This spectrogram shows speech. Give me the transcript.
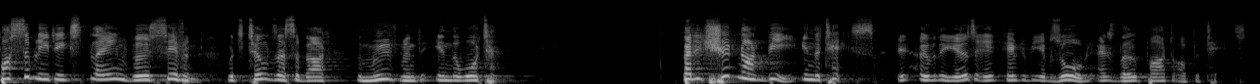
possibly to explain verse 7, which tells us about the movement in the water. But it should not be in the text. It, over the years, it came to be absorbed as though part of the text.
